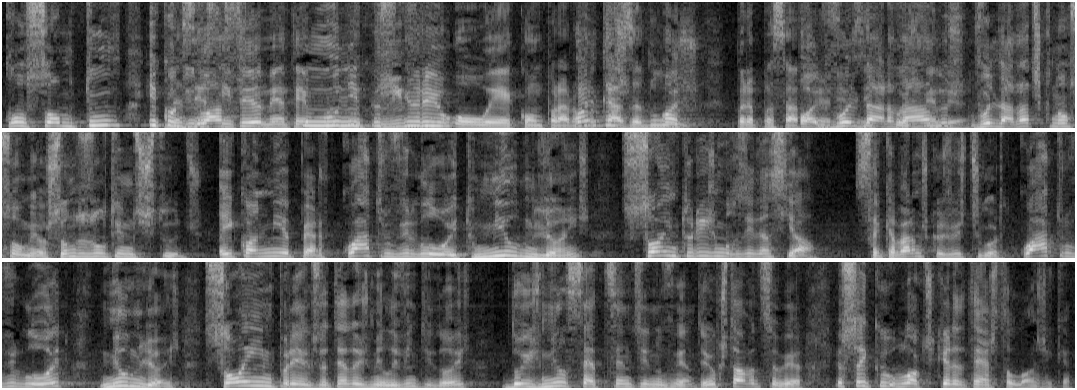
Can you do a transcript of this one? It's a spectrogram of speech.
consome tudo e continua a ser é o único senhorio. Ou é comprar uma olha, casa de luz olha, para passar olha, vou-lhe dar, dados, vou dar dados que não são meus, são dos últimos estudos. A economia perde 4,8 mil milhões só em turismo residencial. Se acabarmos com os vistos esgoto, 4,8 mil milhões. Só em empregos até 2022, 2.790. Eu gostava de saber, eu sei que o Bloco de Esquerda tem esta lógica,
